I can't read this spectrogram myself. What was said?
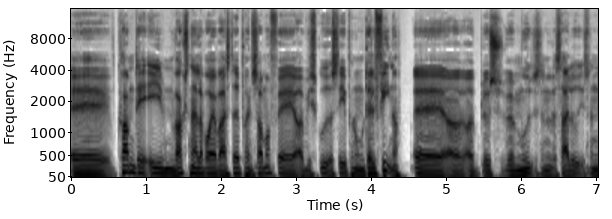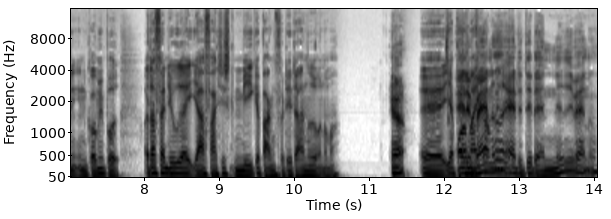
øh, kom det i en voksen alder, hvor jeg var afsted på en sommerferie, og vi skulle ud og se på nogle delfiner, øh, og, og blev svømmet ud, sådan, eller sejlet ud i sådan en gummibåd. Og der fandt jeg ud af, at jeg er faktisk mega bange for det, der er nede under mig. Ja. Øh, jeg Er det mig om, vandet? at- Er det det, der er nede i vandet?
